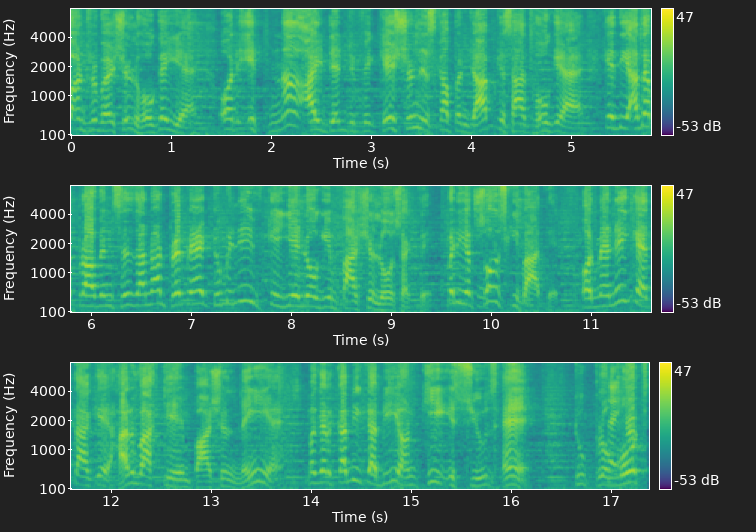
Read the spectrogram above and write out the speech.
कंट्रोवर्शियल हो गई है और इतना आइडेंटिफिकेशन इसका पंजाब के साथ हो गया है कि the other provinces are not prepared to believe कि ये लोग इम्पार्शल हो सकते। हैं बड़ी अफसोस की बात है। और मैं नहीं कहता कि हर वक्त ये इम्पार्शल नहीं है मगर कभी कभी उनकी इश्यूज़ हैं to promote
